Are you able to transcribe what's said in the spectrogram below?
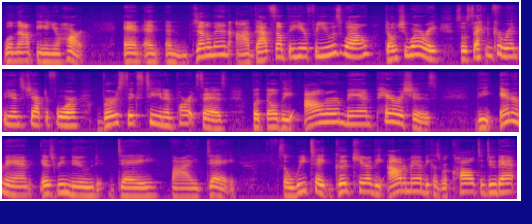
will not be in your heart. And and and gentlemen, I've got something here for you as well. Don't you worry. So Second Corinthians chapter 4, verse 16 in part says, But though the outer man perishes, the inner man is renewed day by day. So we take good care of the outer man because we're called to do that.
